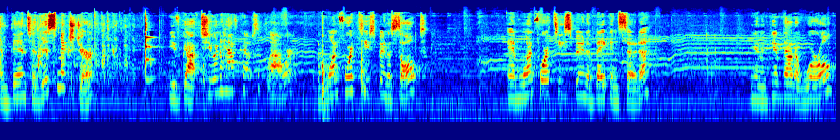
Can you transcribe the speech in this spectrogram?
And then to this mixture, You've got two and a half cups of flour, one fourth teaspoon of salt, and one fourth teaspoon of baking soda. You're gonna give that a whirl,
